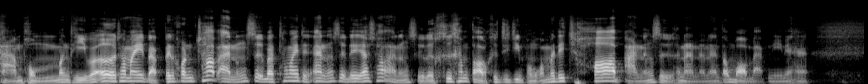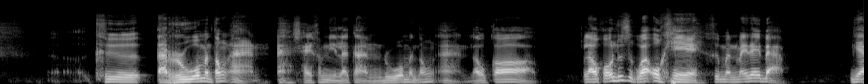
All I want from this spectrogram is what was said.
ถามผมบางทีว่าเออทำไมแบบเป็นคนชอบอ่านหนังสือแบบทำไมถึงอ่านหนังสือได้ชอบอ่านหนังสือเลยคือคำตอบคือจริงๆผมก็ไม่ได้ชอบอ่านหนังสือขนาดนั้นนะต้องบอกแบบนี้นะฮะ คือแต่รู้ว่ามันต้องอ่านอะใช้คำนี้แล้วกันรู้ว่ามันต้องอ่าน แล้วก็เราก็รู้สึกว่าโอเค คือมันไม่ได้แบบแย่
